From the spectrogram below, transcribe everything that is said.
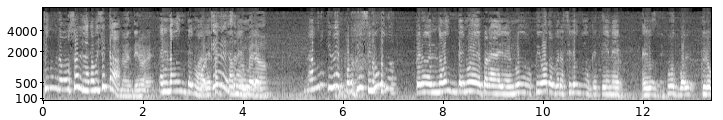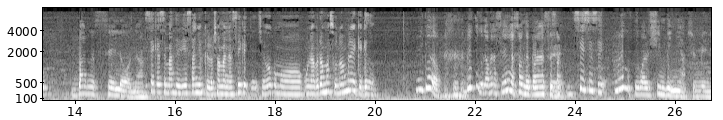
¿Qué número va a usar en la camiseta? 99. El 99, ¿Por qué exactamente. ese número? Habrá que ver por qué ese número pero el 99 para el nuevo pivote brasileño que tiene el Fútbol Club Barcelona. Dice que hace más de 10 años que lo llaman así, que, llegó como una broma su nombre y que quedó. Y quedó. Viste que los brasileños son de ponerse Sí. esa... Sí, sí, sí. Me gusta igual Jim Viña. Jimmy.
